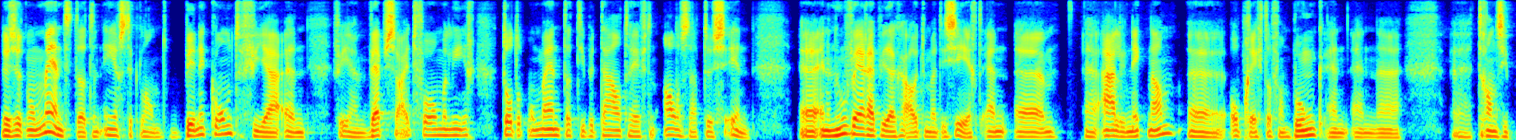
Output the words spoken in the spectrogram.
Dus het moment dat een eerste klant binnenkomt via een, via een websiteformulier, tot het moment dat hij betaald heeft en alles daartussenin. Uh, en in hoeverre heb je dat geautomatiseerd? En uh, uh, Ali Niknam, uh, oprichter van Boonk en, en Transip,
